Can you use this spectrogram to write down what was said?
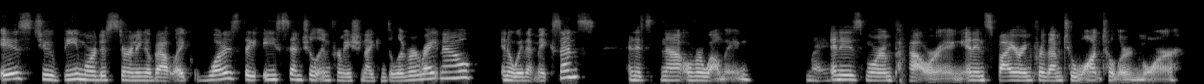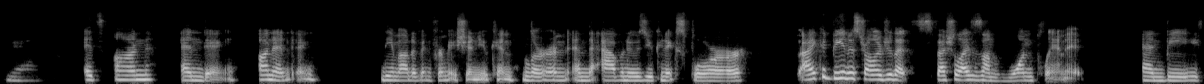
is to be more discerning about like what is the essential information I can deliver right now in a way that makes sense and it's not overwhelming Right. and is more empowering and inspiring for them to want to learn more. yeah. It's unending, unending the amount of information you can learn and the avenues you can explore. I could be an astrologer that specializes on one planet and be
